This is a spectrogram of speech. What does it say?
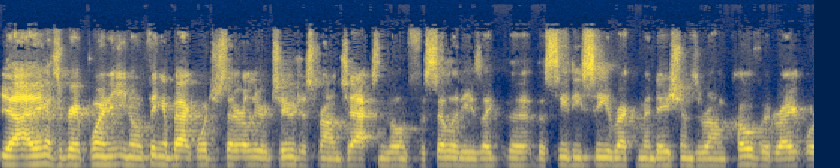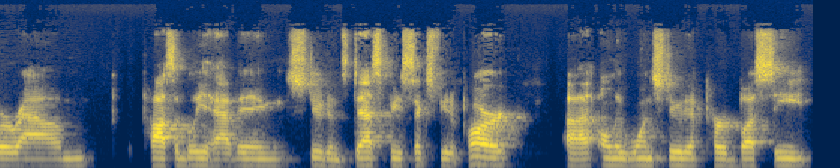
yeah, I think that's a great point. You know, thinking back what you said earlier too, just around Jacksonville and facilities, like the, the CDC recommendations around COVID, right, were around possibly having students' desks be six feet apart, uh, only one student per bus seat,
